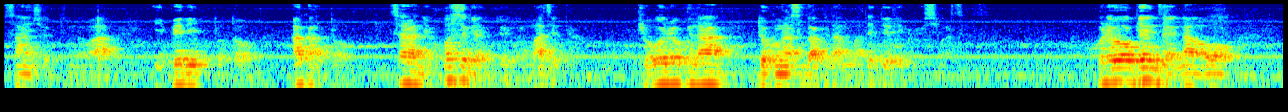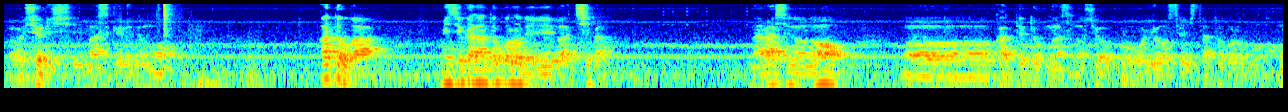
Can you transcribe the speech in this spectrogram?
三種っていうのはイペリット赤とさらにホスゲンというのを混ぜた強力な毒ガス爆弾まで出てくる始末です。これを現在なお処理していますけれどもあとは身近なところで言えば千葉。習志野のかって毒ガスの証拠を要請したところもここ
